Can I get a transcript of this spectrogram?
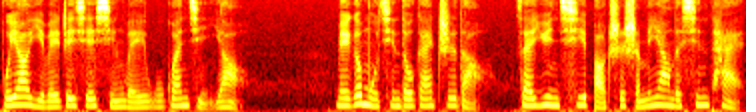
不要以为这些行为无关紧要。每个母亲都该知道，在孕期保持什么样的心态，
